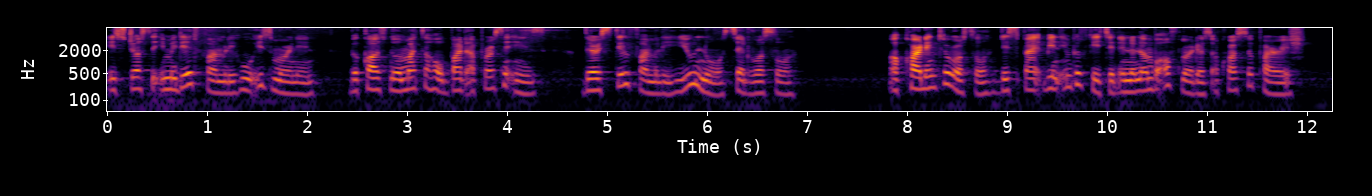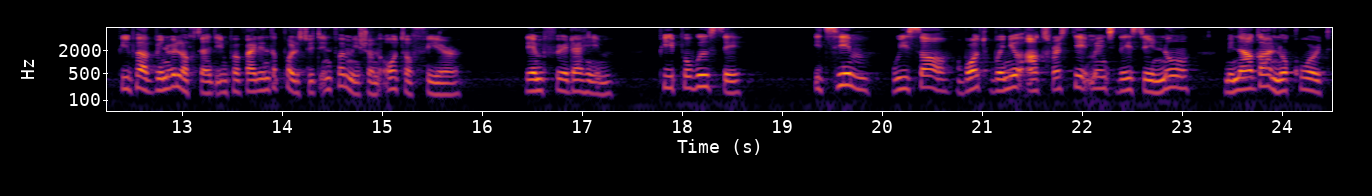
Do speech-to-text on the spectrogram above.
it's just the immediate family who is mourning, because no matter how bad a person is, they're still family, you know, said Russell. According to Russell, despite being implicated in a number of murders across the parish, people have been reluctant in providing the police with information out of fear. Them afraid of him. People will say, it's him, we saw, but when you ask for a statement, they say no, me not no court,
